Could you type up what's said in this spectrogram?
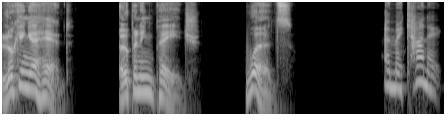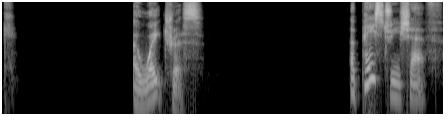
Looking ahead. Opening page. Words. A mechanic. A waitress. A pastry chef.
